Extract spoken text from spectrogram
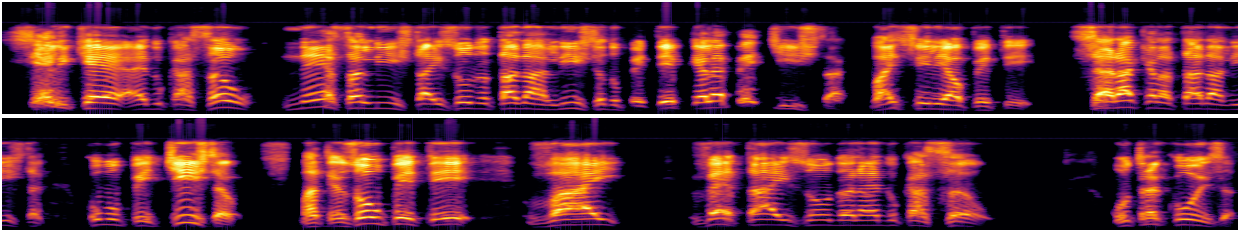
Se ele quer a educação, nessa lista, a Isolda está na lista do PT, porque ela é petista, vai se filiar ao PT. Será que ela está na lista como petista, Matheus? Ou o PT vai vetar a Isolda na educação? Outra coisa,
